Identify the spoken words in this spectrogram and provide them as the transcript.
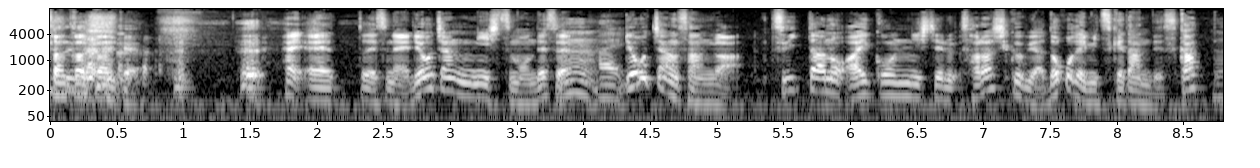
三角関係。はいえーっとですねりょうちゃんに質問です、うん。はい。りょうちゃんさんがツイッターのアイコンにしてるさらし首はどこで見つけたんですか？うん。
